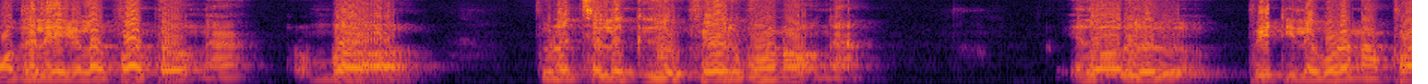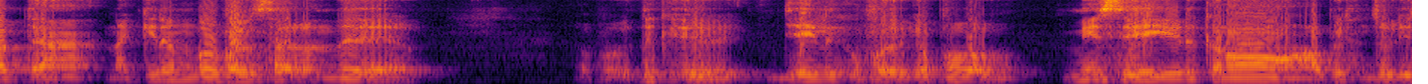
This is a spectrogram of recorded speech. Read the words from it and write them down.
முதலைகளை பார்த்தவங்க. ரொம்ப துணிச்சலுக்கு பேர் போனவங்க. ஏதோ ஒரு பேட்டியில் கூட நான் பார்த்தேன். நக்கீரன் கோபால் சார் வந்து இதுக்கு ஜெயிலுக்கு போயிருக்கப்போ மீசையை எடுக்கணும் அப்படின்னு சொல்லி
